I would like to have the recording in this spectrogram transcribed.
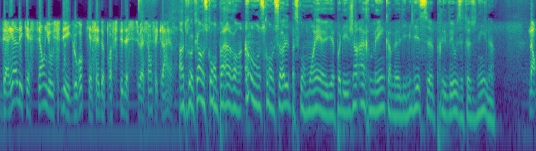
derrière les questions, il y a aussi des groupes qui essaient de profiter de la situation, c'est clair. En tout cas, quand on se compare, on, se console parce qu'au moins, il n'y a pas des gens armés comme les milices privées aux États-Unis, là. Non,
